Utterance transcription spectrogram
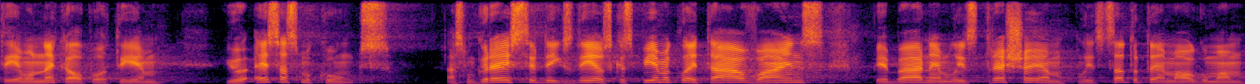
tiem un nekalpo tiem, jo es esmu kungs. Esmu greizsirdīgs dievs, kas piemeklē tēvu vainas pie bērniem līdz trešajam, līdz ceturtajam augumam,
